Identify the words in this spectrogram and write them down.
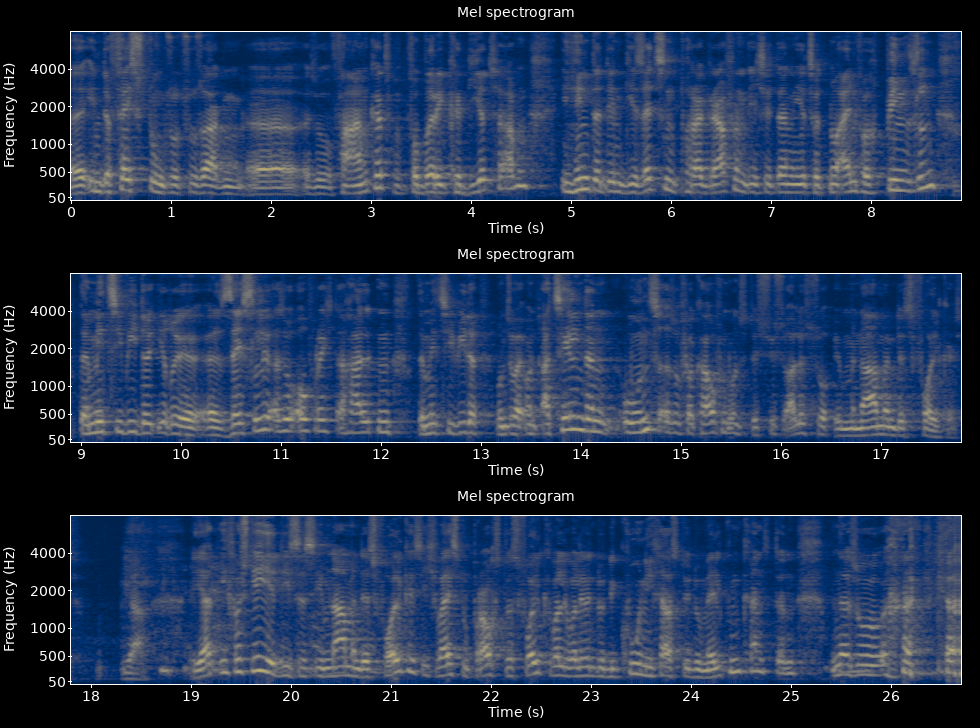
äh, in der Festung sozusagen äh, also verankert, verbarrikadiert haben, hinter den Gesetzen, Paragraphen, die sie dann jetzt halt nur einfach pinseln, damit sie wieder ihre äh, Sessel also aufrechterhalten, damit sie wieder und so weiter und erzählen dann uns, also verkaufen uns, das ist alles so im Namen des Volkes. Ja. ja, ich verstehe dieses im Namen des Volkes. Ich weiß, du brauchst das Volk, weil, weil wenn du die Kuh nicht hast, die du melken kannst, dann also, ja,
